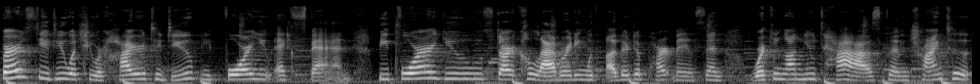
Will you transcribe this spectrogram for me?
First, you do what you were hired to do before you expand, before you start collaborating with other departments and working on new tasks and trying to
